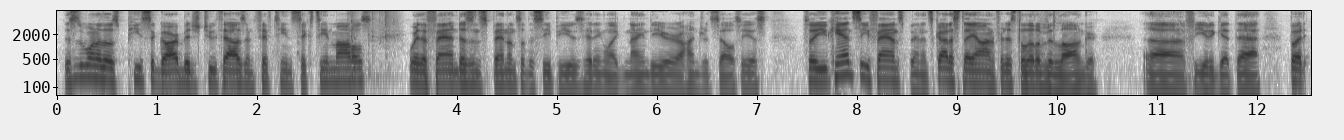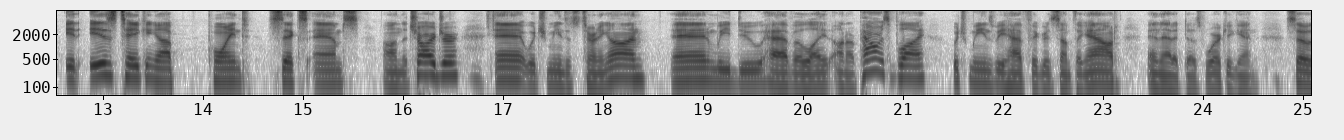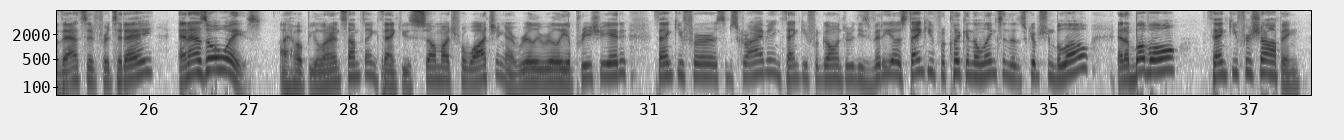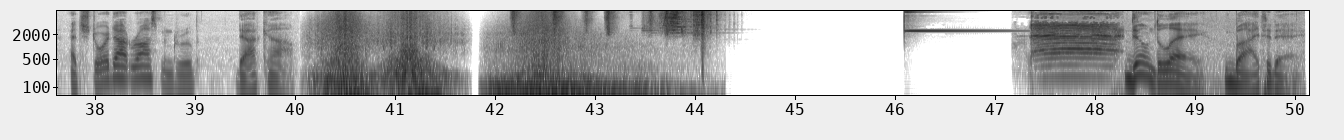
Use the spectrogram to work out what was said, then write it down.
This is one of those piece of garbage 2015-16 models where the fan doesn't spin until the CPU is hitting like 90 or 100 Celsius. So you can't see fan spin. It's got to stay on for just a little bit longer uh, for you to get that. But it is taking up 0.6 amps on the charger, and, which means it's turning on. And we do have a light on our power supply, which means we have figured something out and that it does work again. So that's it for today. And as always, I hope you learned something. Thank you so much for watching. I really, really appreciate it. Thank you for subscribing. Thank you for going through these videos. Thank you for clicking the links in the description below. And above all, thank you for shopping at Don't delay. Buy today.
